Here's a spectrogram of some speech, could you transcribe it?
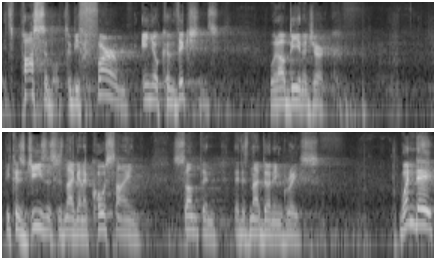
it's possible to be firm in your convictions without being a jerk. Because Jesus is not going to co sign something that is not done in grace. One day,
